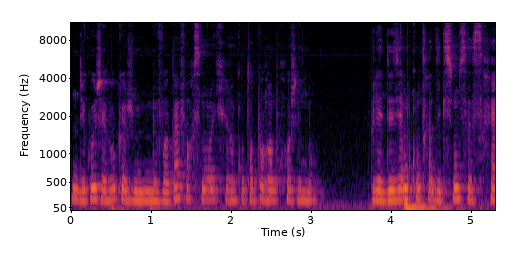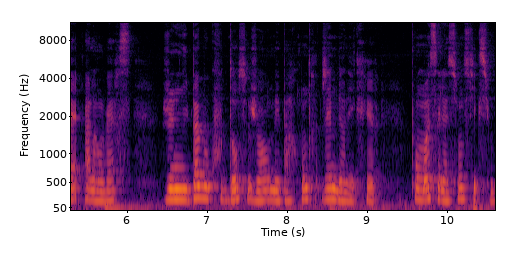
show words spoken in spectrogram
Du coup, j'avoue que je ne me vois pas forcément écrire un contemporain prochainement. La deuxième contradiction, ce serait à l'inverse. Je ne lis pas beaucoup dans ce genre, mais par contre, j'aime bien l'écrire. Pour moi, c'est la science-fiction.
